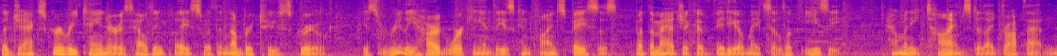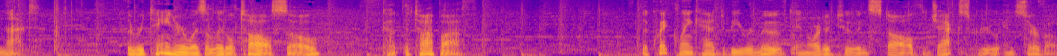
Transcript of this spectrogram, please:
The jack screw retainer is held in place with a number 2 screw. It's really hard working in these confined spaces, but the magic of video makes it look easy. How many times did I drop that nut? The retainer was a little tall, so cut the top off. The quick link had to be removed in order to install the jack screw and servo.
